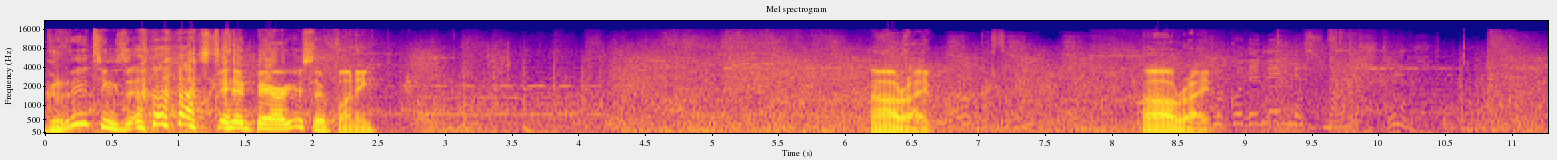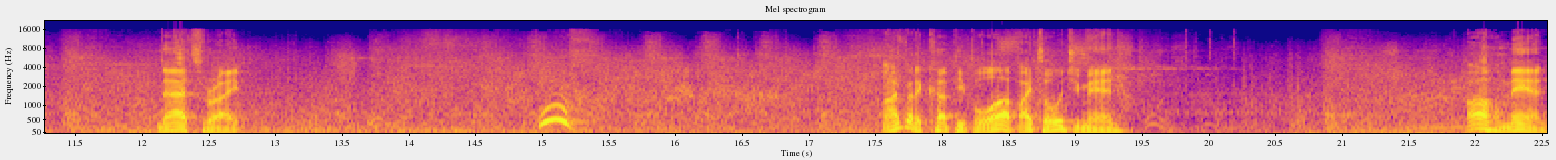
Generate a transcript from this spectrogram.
Greetings! Standard bear. you're so funny. Alright. Alright. That's right. Whew. I've got to cut people up. I told you, man. Oh man,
